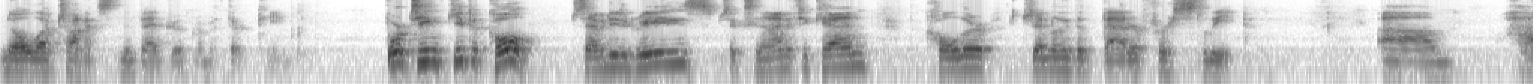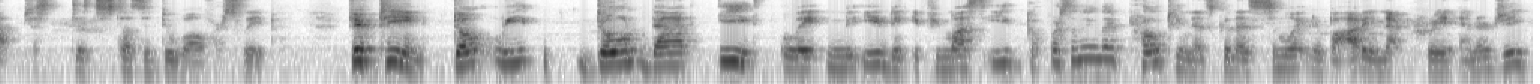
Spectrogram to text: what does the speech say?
No electronics in the bedroom, number 13. 14, keep it cold. 70 degrees, 69 if you can. The colder, generally the better for sleep. Um, hot just, just doesn't do well for sleep. 15. Don't eat, don't not eat late in the evening. If you must eat, go for something like protein that's going to assimilate in your body and not create energy.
